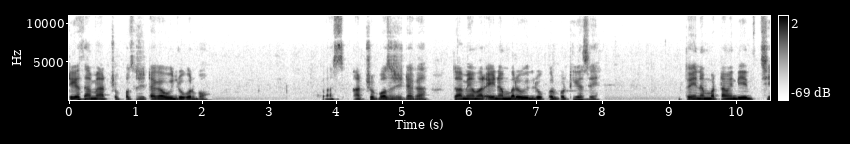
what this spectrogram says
ঠিক আছে? আমি আটশো পঁচাশি টাকা উইথড্র করব। বাস, আটশো পঁচাশি টাকা। তো আমি আমার এই নাম্বারে উইথড্র করব, ঠিক আছে? তো এই নাম্বারটা আমি দিয়ে দিচ্ছি।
